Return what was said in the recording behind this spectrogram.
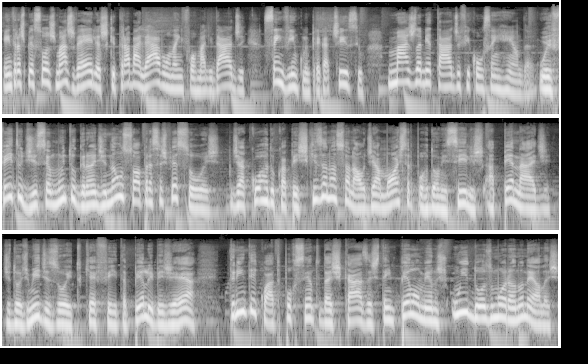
Entre as pessoas mais velhas que trabalhavam na informalidade, sem vínculo empregatício, mais da metade ficou sem renda. O efeito disso é muito grande não só para essas pessoas. De acordo com a Pesquisa Nacional de Amostra por Domicílios, a PENAD, de 2018, que é feita pelo IBGE, 34% das casas têm pelo menos um idoso morando nelas,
